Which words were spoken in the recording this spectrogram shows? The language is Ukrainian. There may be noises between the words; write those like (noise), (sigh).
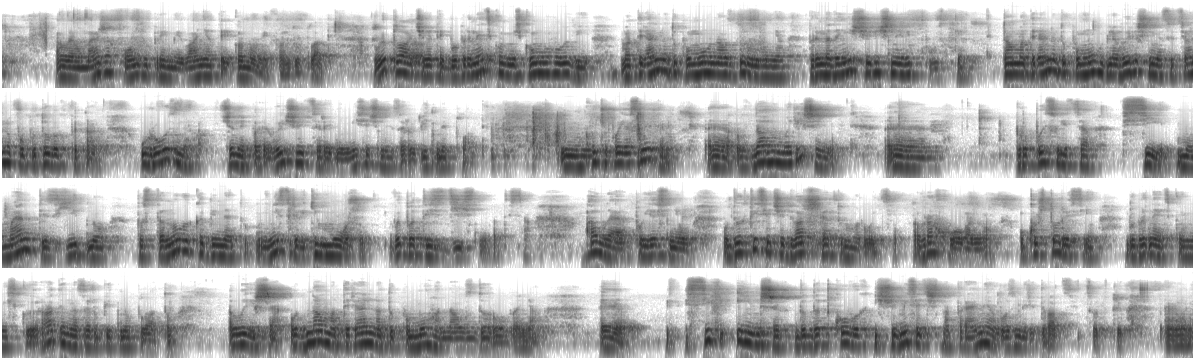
але в межах фонду преміювання та економії фонду плати. Виплачувати Бобринецькому міському голові матеріальну допомогу на оздоровлення при наданні щорічної відпустки та матеріальну допомогу для вирішення соціально-побутових питань у розмірі, що не перевищують середньомісячної заробітної плати. Хочу пояснити, е, в даному рішенні е, прописуються всі моменти згідно постанови Кабінету міністрів, які можуть виплати здійснюватися. Але поясню, у 2025 році враховано у кошторисі Бобринецької міської ради на заробітну плату лише одна матеріальна допомога на оздоровлення. Е, Всіх інших додаткових і щомісячна премія в розмірі 20%. Е,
